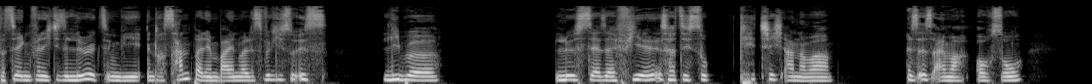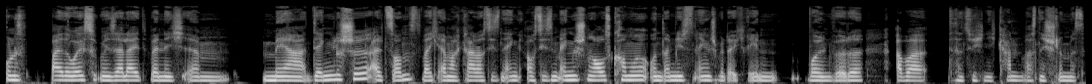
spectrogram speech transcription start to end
deswegen finde ich diese Lyrics irgendwie interessant bei den beiden, weil es wirklich so ist. Liebe löst sehr, sehr viel. Es hört sich so kitschig an, aber es ist einfach auch so. Und es, by the way, es tut mir sehr leid, wenn ich ähm, mehr Denglische als sonst, weil ich einfach gerade aus, aus diesem Englischen rauskomme und am liebsten Englisch mit euch reden wollen würde, aber das natürlich nicht kann, was nicht schlimm ist.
